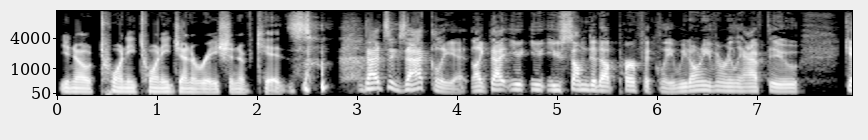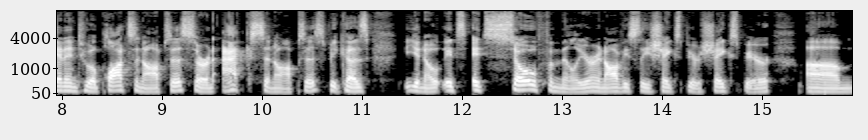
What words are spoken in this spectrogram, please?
you know 2020 generation of kids. That's exactly it. Like that you, you you summed it up perfectly. We don't even really have to get into a plot synopsis or an act synopsis because you know it's it's so familiar and obviously Shakespeare Shakespeare. Um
